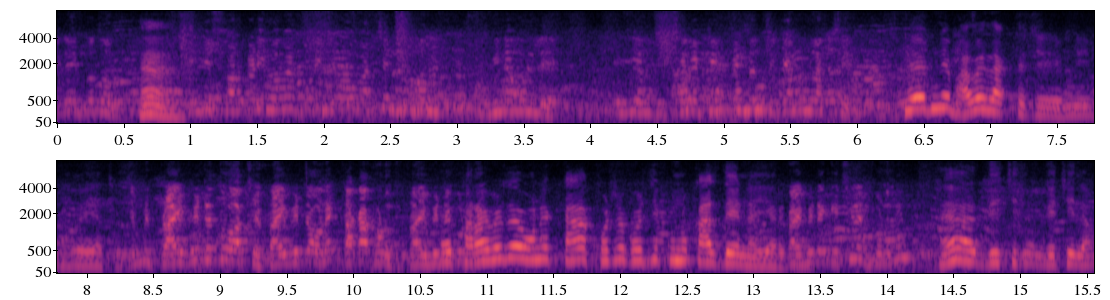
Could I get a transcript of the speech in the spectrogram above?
এটাই প্রথম? হ্যাঁ। এই যে সরকারিভাবে পরিষেবা পাচ্ছেন বিনামূল্যে এই যে ছেলে ট্রিটমেন্ট হচ্ছে কেমন লাগছে? এমনি ভালোই লাগতেছে এমনি ভালোই আছে। এমনি প্রাইভেটে তো আছে প্রাইভেটে অনেক টাকা খরচ প্রাইভেটে প্রাইভেটে অনেক টাকা খরচা করছি কোনো কাজ দেয় নাই আর প্রাইভেটে গেছিলেন কোনোদিন? হ্যাঁ গেছিলাম।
